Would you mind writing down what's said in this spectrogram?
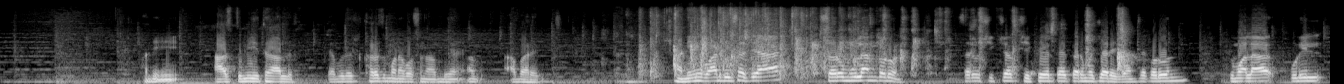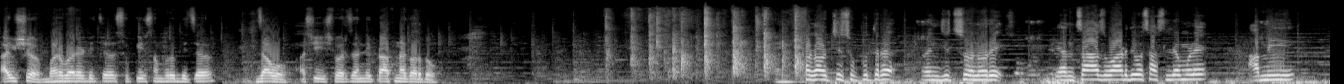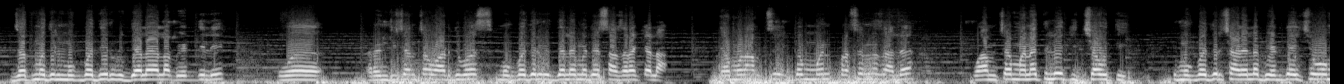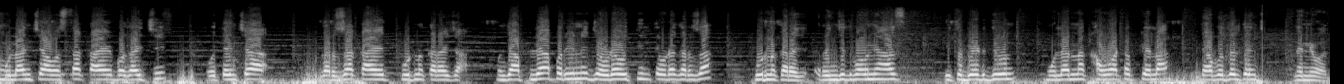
आणि आज तुम्ही इथं आलं त्याबद्दल खरंच मनापासून आभार आहे. आणि वाढदिवसाच्या सर्व मुलांकडून सर्व शिक्षक शिक्षक कर्मचारी यांच्याकडून तुम्हाला पुढील आयुष्य भरभराटीचं सुखी समृद्धीचं जावं अशी ईश्वरचरणी प्रार्थना करतो. गावचे सुपुत्र रणजित सोनोरे यांचा आज वाढदिवस असल्यामुळे आम्ही जतमधील मुकबधीर विद्यालयाला भेट दिली व रणजितांचा वाढदिवस मुकबधीर विद्यालयामध्ये साजरा केला. त्यामुळे आमचं एकदम मन प्रसन्न झालं व आमच्या मनातील एक इच्छा होती की मुकबधीर शाळेला भेट द्यायची व मुलांची अवस्था काय आहे बघायची व त्यांच्या गरजा काय आहेत पूर्ण करायच्या. म्हणजे आपल्या परीने जेवढ्या होतील तेवढ्या गरजा पूर्ण करायच्या. रणजित भाऊने आज इथं भेट देऊन मुलांना खाऊ वाटप केला. त्याबद्दल त्यांचे धन्यवाद.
